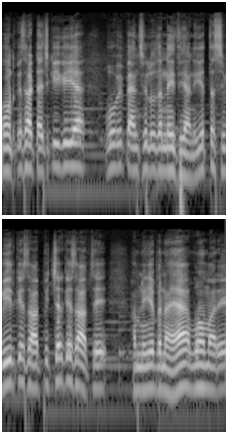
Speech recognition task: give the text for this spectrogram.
होंठ के साथ टच की गई है वो भी पेंसिल उधर नहीं थी आनी। ये तस्वीर के साथ पिक्चर के हिसाब से हमने ये बनाया है वो हमारे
